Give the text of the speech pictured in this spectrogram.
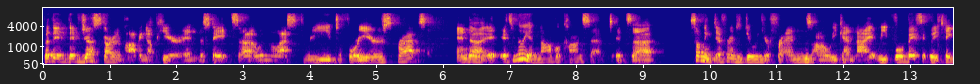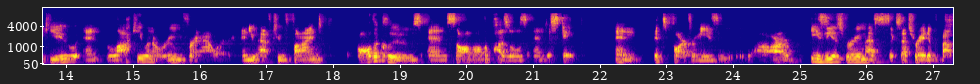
But they've, they've just started popping up here in the States uh, within the last three to four years, perhaps. And uh, it, it's really a novel concept. It's uh, something different to do with your friends on a weekend night. We will basically take you and lock you in a room for an hour, and you have to find all the clues and solve all the puzzles and escape and it's far from easy. Our easiest room has a success rate of about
